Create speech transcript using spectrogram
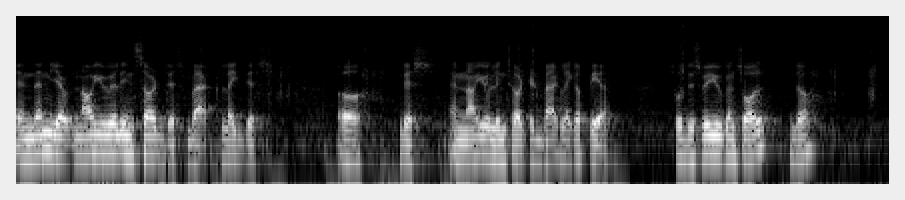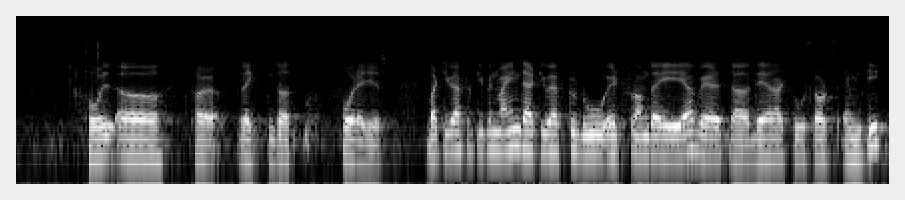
And then you have, now you will insert this back like this. Uh, this. And now you will insert it back like a pair so this way you can solve the whole uh, like the four edges. But you have to keep in mind that you have to do it from the area where uh, there are two slots empty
